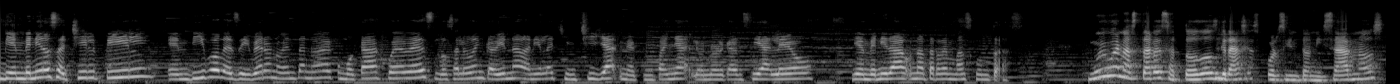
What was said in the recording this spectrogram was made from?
Bienvenidos a Chill Pill en vivo desde Ibero 99 como cada jueves. Los saludo en cabina Daniela Chinchilla, me acompaña Leonor García. Leo, bienvenida una tarde más juntas. Muy buenas tardes a todos, gracias por sintonizarnos.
